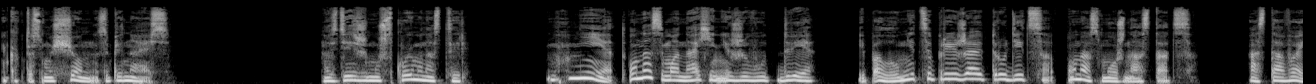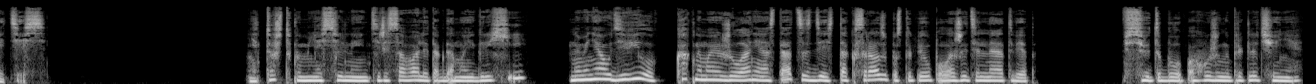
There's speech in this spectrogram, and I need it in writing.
и как-то смущенно, запинаясь. Но здесь же мужской монастырь. Нет, у нас и монахини живут две, и паломницы приезжают трудиться, у нас можно остаться. Оставайтесь. Не то чтобы меня сильно интересовали тогда мои грехи, но меня удивило, как на мое желание остаться здесь так сразу поступил положительный ответ. Все это было похоже на приключение.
